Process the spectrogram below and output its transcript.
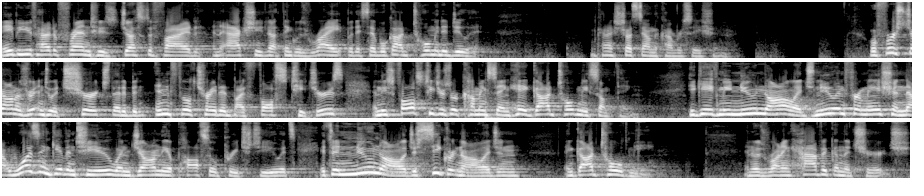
Maybe you've had a friend who's justified an action you did not think was right, but they said, Well, God told me to do it. It kind of shuts down the conversation. Well, First John was written to a church that had been infiltrated by false teachers, and these false teachers were coming saying, Hey, God told me something. He gave me new knowledge, new information that wasn't given to you when John the Apostle preached to you. It's, it's a new knowledge, a secret knowledge, and, and God told me. And it was running havoc in the church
